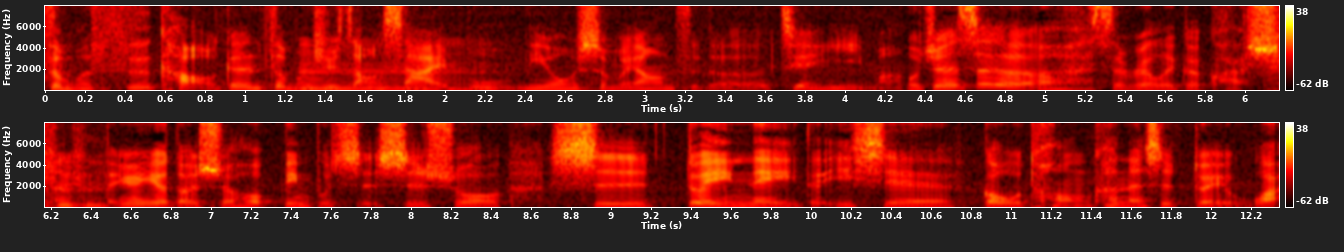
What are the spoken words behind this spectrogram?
怎么思考跟怎么去找下一步？你有什么样子的建议吗？我觉得这个啊是 really good question，因为有的时候并不只是说是对内的一些沟通，可能是对外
